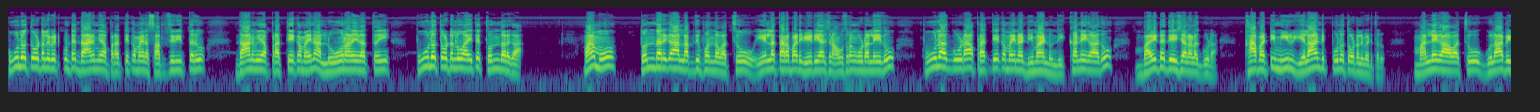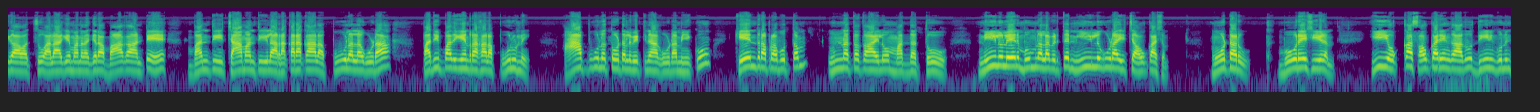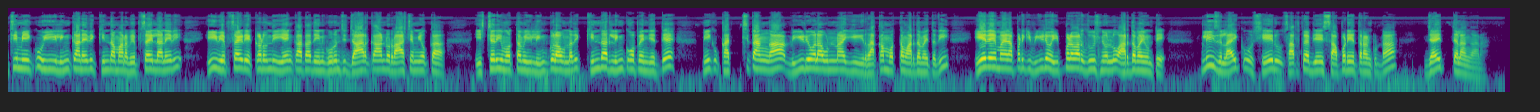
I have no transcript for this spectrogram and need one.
పూల తోటలు పెట్టుకుంటే దాని మీద ప్రత్యేకమైన సబ్సిడీ ఇస్తారు దాని మీద ప్రత్యేకమైన లోన్ అనేది వస్తుంది పూల తోటలు అయితే తొందరగా మనము తొందరగా లబ్ధి పొందవచ్చు. ఏళ్ళ తరబడి వేడియాల్సిన అవసరం కూడా లేదు. పూలకు కూడా ప్రత్యేకమైన డిమాండ్ ఉంది. ఇక్కడనే కాదు బయట దేశాలకు కూడా. కాబట్టి మీరు ఎలాంటి పూల తోటలు పెడతారు? మల్లె కావచ్చు గులాబీ కావచ్చు అలాగే మన దగ్గర బాగా అంటే బంతి చామంతి ఇలా రకరకాల పూలలో కూడా పది పదిహేను రకాల పూలు ఉన్నాయి ఆ పూల తోటలు పెట్టినా కూడా మీకు కేంద్ర ప్రభుత్వం ఉన్నత స్థాయిలో మద్దతు. నీళ్ళు లేని భూములలో పెడితే నీళ్ళు కూడా ఇచ్చే అవకాశం. మోటారు బోరేసి వేయడం. ఈ ఒక్క సౌకర్యం కాదు. దీని గురించి మీకు ఈ లింక్ అనేది కింద మన వెబ్సైట్లు అనేది ఈ వెబ్సైట్ ఎక్కడ ఉంది ఏం కథ దీని గురించి జార్ఖండ్ రాష్ట్రం యొక్క హిస్టరీ మొత్తం ఈ లింకులో ఉన్నది. కింద లింక్ ఓపెన్ చేస్తే మీకు ఖచ్చితంగా వీడియోలో ఉన్న ఈ రకం మొత్తం అర్థమవుతుంది. ఏదేమైనప్పటికీ వీడియో ఇప్పటి వరకు చూసిన వాళ్ళు అర్థమై ఉంటే ప్లీజ్ లైక్ షేరు సబ్స్క్రైబ్ చేసి సపోర్ట్ చేస్తారనుకుంటా జై తెలంగాణ.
